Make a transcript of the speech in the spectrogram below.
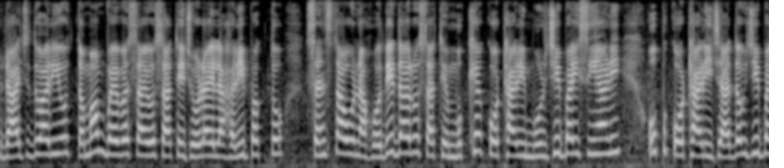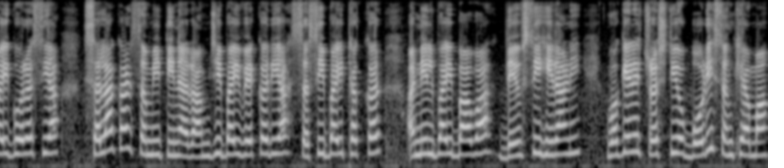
રાજદ્વારીઓ, તમામ વ્યવસાયો સાથે જોડાયેલા હરિભક્તો, સંસ્થાઓના હોદ્દેદારો સાથે મુખ્ય કોઠારી મુરજીભાઈ સિયાણી ઉપકોઠારી જાદવજીભાઈ ગોરસિયા, સલાહકાર સમિતિના રામજીભાઈ વેકરિયા, શશીભાઈ ઠક્કર, અનિલભાઈ બાવા, દેવસિંહ હિરાણી વગેરે ટ્રસ્ટીઓ બોડી સંખ્યામાં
